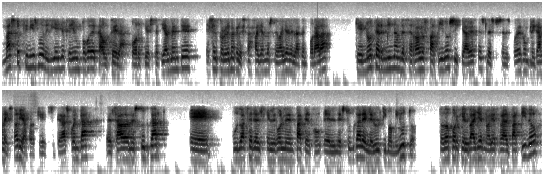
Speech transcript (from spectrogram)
Más que optimismo, diría yo que hay un poco de cautela, porque especialmente es el problema que le está fallando a este Valle de la temporada, que no terminan de cerrar los partidos y que a veces se les puede complicar la historia, porque si te das cuenta, el sábado en Stuttgart eh, pudo hacer el, gol de empate el, el Stuttgart en el último minuto, todo porque el Bayern no había cerrado el partido,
